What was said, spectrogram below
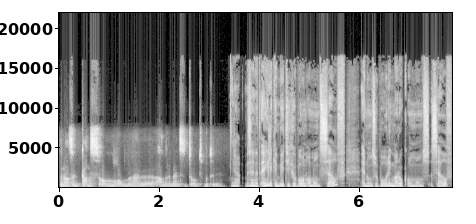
dan als een kans om, om uh, andere mensen te ontmoeten. Hè. Ja, we zijn het eigenlijk een beetje gewoon om onszelf en onze woning, maar ook om onszelf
